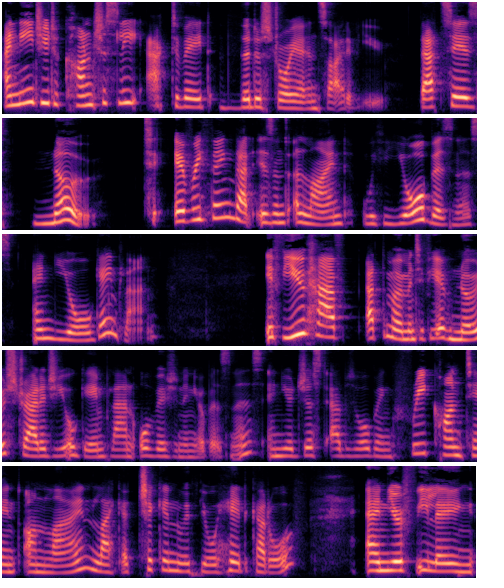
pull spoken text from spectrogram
I need you to consciously activate the destroyer inside of you that says no to everything that isn't aligned with your business and your game plan. If you have at the moment, if you have no strategy or game plan or vision in your business and you're just absorbing free content online like a chicken with your head cut off, and you're feeling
